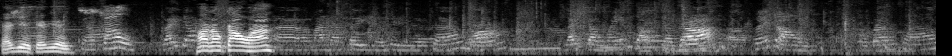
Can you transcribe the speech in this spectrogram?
Kẹo gì kẹo gì? Câu. Lấy hoa rau câu hả? À, nữa lấy chồng đó. Đó. Lấy chồng. Ba mươi sáu.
